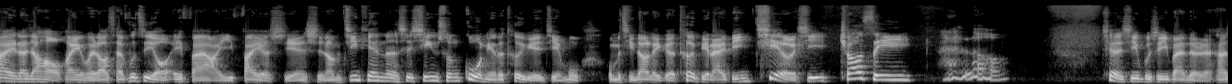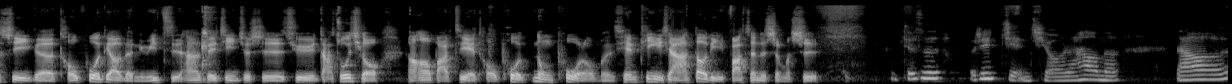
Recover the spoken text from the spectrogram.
嗨，大家好，欢迎回到财富自由 FIRE FIRE 实验室。那么今天呢是新春过年的特别节目，我们请到了一个特别来宾切尔西 Chelsea。Hello，切尔西不是一般的人，她是一个头破掉的女子。她最近就是去打桌球，然后把自己的头破弄破了。我们先听一下到底发生了什么事。就是我去捡球，然后呢，然后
